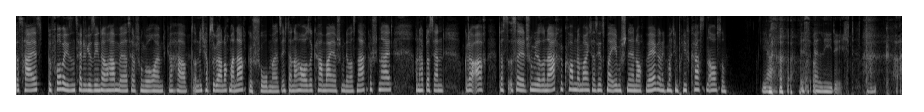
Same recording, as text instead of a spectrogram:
Das heißt, bevor wir diesen Zettel gesehen haben, haben wir das ja schon geräumt gehabt. Und ich habe sogar noch mal nachgeschoben. Als ich dann nach Hause kam, war ja schon wieder was nachgeschneit und habe das dann gedacht, ach, das ist ja jetzt schon wieder so nachgekommen, dann mache ich das jetzt mal eben schnell noch weg und ich mache den Briefkasten auf. So, ja, ist erledigt. Danke.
